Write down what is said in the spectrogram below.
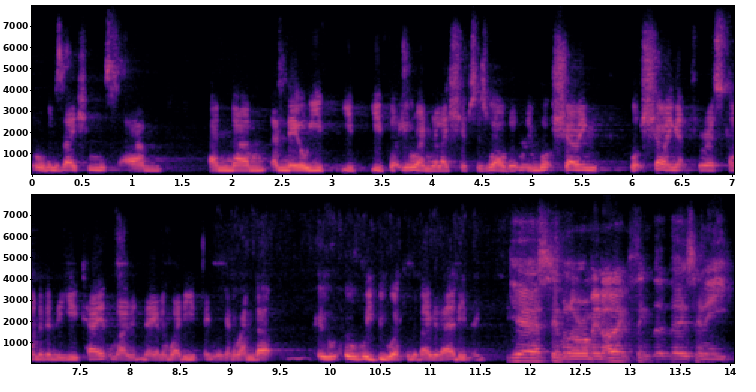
organisations. Um, and um, and Neil, you've, you've, you've got your own relationships as well. But I mean, what's showing what's showing up for us kind of in the UK at the moment, Neil, and where do you think we're going to end up? Who who will we be working with over there? Do you think? Yeah, similar. I mean, I don't think that there's any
